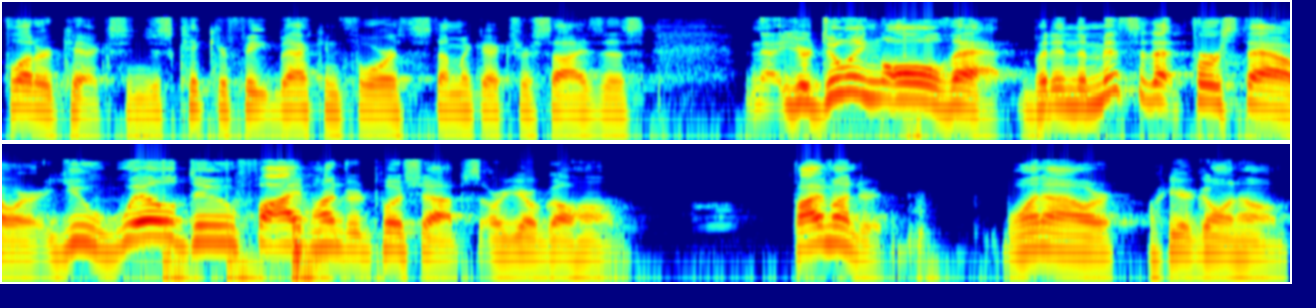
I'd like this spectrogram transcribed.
flutter kicks and just kick your feet back and forth, stomach exercises. Now, you're doing all that, but in the midst of that first hour, you will do 500 push ups or you'll go home. 500. One hour, or you're going home.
